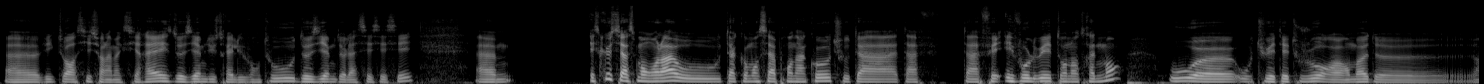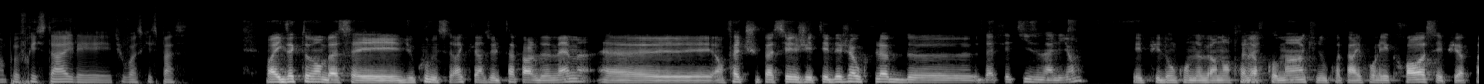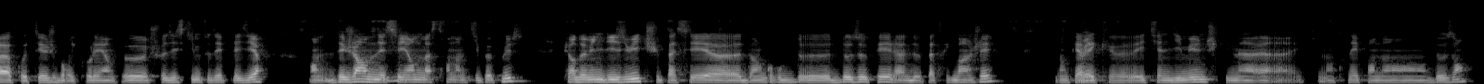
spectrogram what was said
Euh, victoire aussi sur la Maxi Race, deuxième du Trail du Ventoux, deuxième de la CCC. Euh, Est-ce que c'est à ce moment-là où tu as commencé à prendre un coach, où tu as, fait évoluer ton entraînement ou euh, où tu étais toujours en mode un peu freestyle et tu vois ce qui se passe? Ouais, exactement. Bah, c'est du coup, c'est vrai que les résultats parlent d'eux-mêmes. Euh, en fait, je suis passé, j'étais déjà au club d'athlétisme à Lyon. Et puis donc, on avait un entraîneur Ouais. commun qui nous préparait pour les crosses. Et puis après, à côté, je bricolais un peu. Je faisais ce qui me faisait plaisir. En- déjà en essayant de m'astreindre un petit peu plus. Puis en 2018, je suis passé euh, dans le groupe de 2 EP là, de Patrick Bringer. Donc avec euh, Étienne Dimunch qui m'a qui m'a entraîné pendant deux ans.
